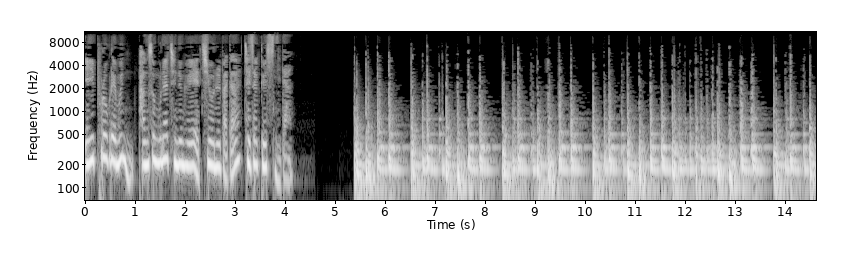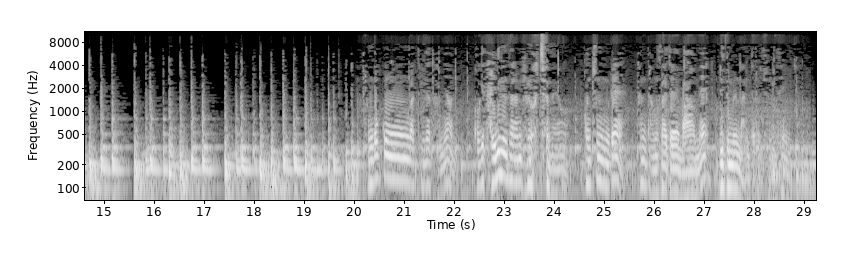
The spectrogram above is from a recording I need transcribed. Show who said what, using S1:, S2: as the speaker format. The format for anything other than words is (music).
S1: 이 프로그램은 방송문화진흥회의 지원을 받아 제작됐습니다.
S2: 경복궁 같은 데 가면 거기 달리는 사람이 별로 없잖아요. 건축물에 한 당사자의 마음에 리듬을 만들어주는 셈이죠.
